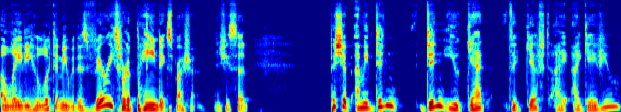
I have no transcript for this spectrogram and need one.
a lady who looked at me with this very sort of pained expression, and she said, "Bishop, I mean, didn't didn't you get the gift I, I gave you?"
